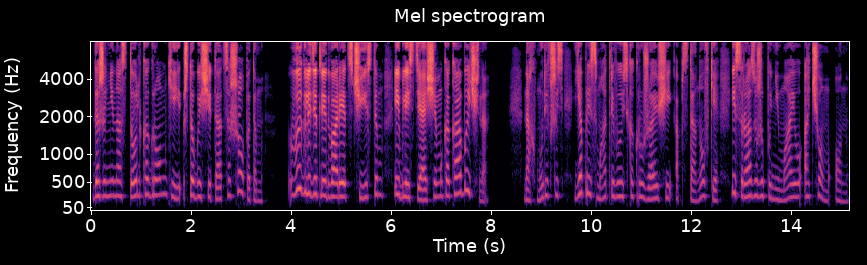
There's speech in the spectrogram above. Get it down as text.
даже не настолько громкий, чтобы считаться шепотом. Выглядит ли дворец чистым и блестящим, как обычно? Нахмурившись, я присматриваюсь к окружающей обстановке и сразу же понимаю, о чем он.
